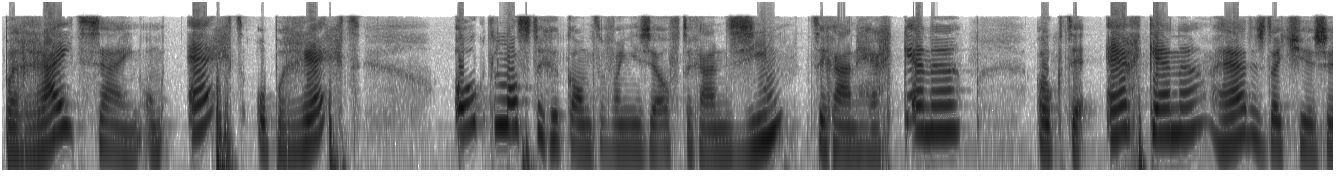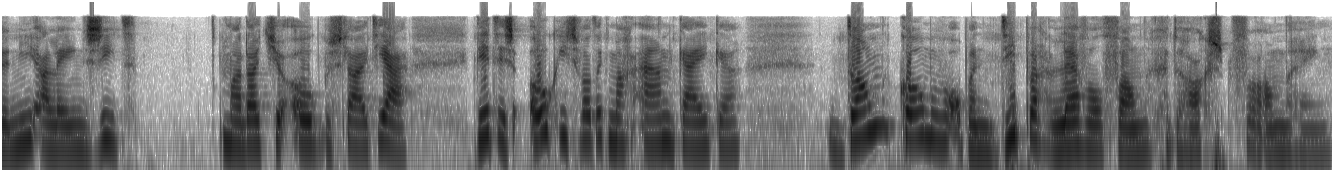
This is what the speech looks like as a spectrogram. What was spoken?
bereid zijn om echt oprecht ook de lastige kanten van jezelf te gaan zien, te gaan herkennen, ook te erkennen. Hè? Dus dat je ze niet alleen ziet, maar dat je ook besluit, ja, dit is ook iets wat ik mag aankijken. Dan komen we op een dieper level van gedragsverandering.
